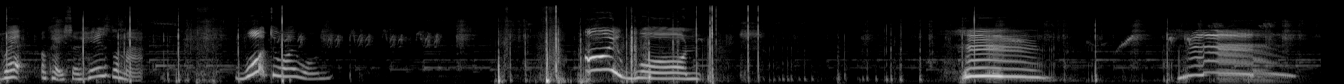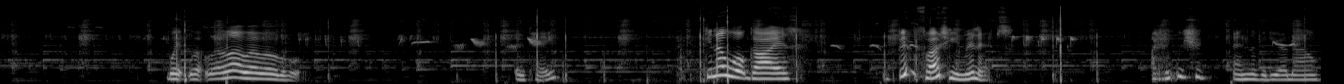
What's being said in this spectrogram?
Where? Okay, so here's the map. What do I want? I want. Hmm. Hmm. Wait, wait, wait, wait, wait, wait, wait. Okay. You know what, guys? It's been 13 minutes. I think we should end the video now.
